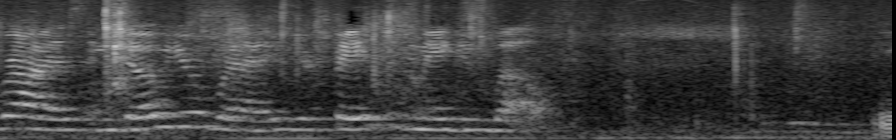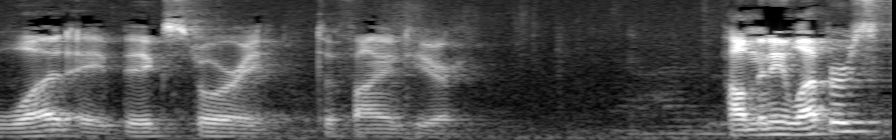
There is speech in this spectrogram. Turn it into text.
Rise and go your way. Your faith has made you well. What a big story to find here. How many lepers?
